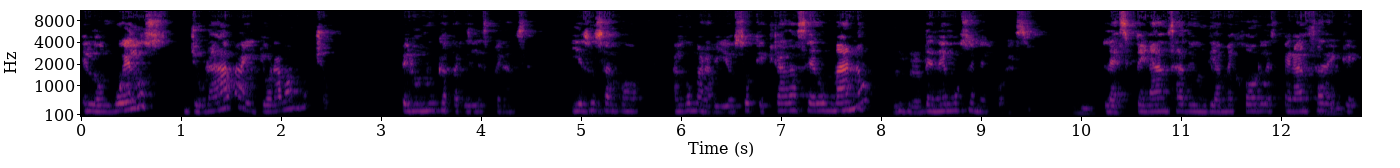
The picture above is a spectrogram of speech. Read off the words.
en los vuelos lloraba y lloraba mucho, pero nunca perdí la esperanza. Y eso es algo algo maravilloso que cada ser humano tenemos en el corazón. La esperanza de un día mejor, la esperanza de que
